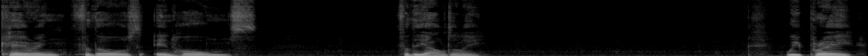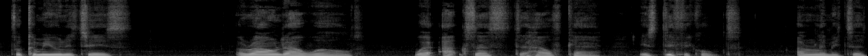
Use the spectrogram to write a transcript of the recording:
caring for those in homes, for the elderly. We pray for communities around our world where access to healthcare is difficult and limited.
